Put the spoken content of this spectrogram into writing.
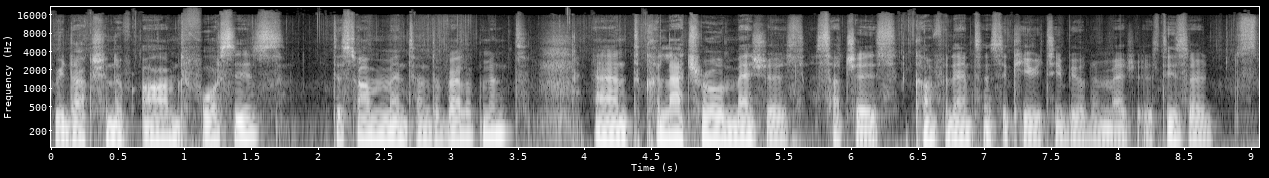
reduction of armed forces, disarmament and development, and collateral measures such as confidence and security building measures. These are s-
